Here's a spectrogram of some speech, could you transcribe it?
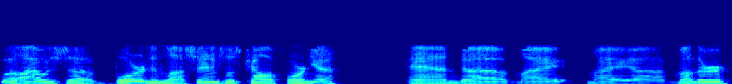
Well, I was uh, born in Los Angeles, California, and uh, my my uh, mother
